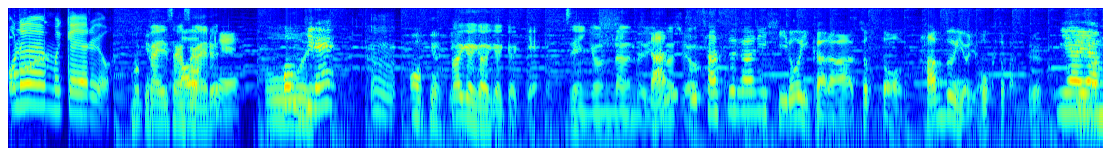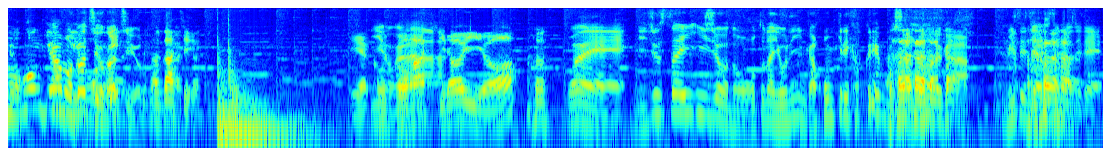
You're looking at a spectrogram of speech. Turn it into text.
俺もう一回やるよ。もう一回探すがやる？本気で？うん。オッケーオッケー。オッケーオッケーオッケー。全4ラウンドでいき団ましょう。地さすがに広いからちょっと半分より奥とかにする？いやいやもう本気いやもうガチよガチよ。ガチいやここは広いよ。おい20歳以上の大人4人が本気でかくれんぼしたらどうなるか？見せてやるぞ マジで。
